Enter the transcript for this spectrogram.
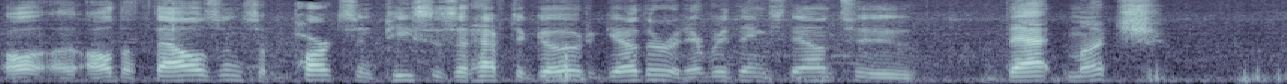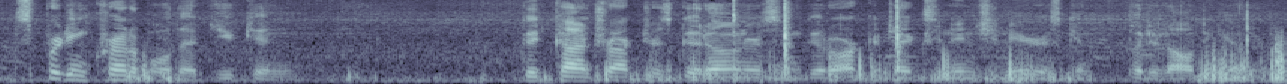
All, uh, all the thousands of parts and pieces that have to go together, and everything's down to that much. It's pretty incredible that you can, good contractors, good owners, and good architects and engineers can put it all together.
